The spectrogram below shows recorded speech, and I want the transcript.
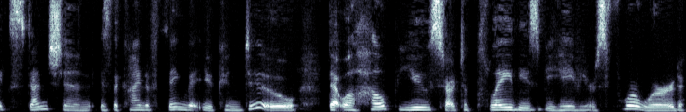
extension is the kind of thing that you can do that will help you start to play these behaviors forward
